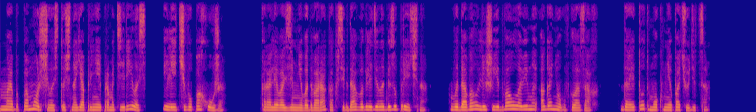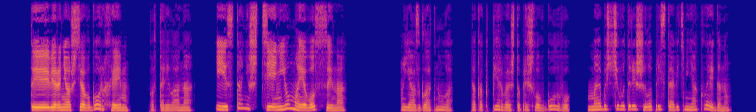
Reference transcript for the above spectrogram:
Мэб поморщилась, точно я при ней проматерилась или чего похуже. Королева Зимнего двора, как всегда, выглядела безупречно. Выдавал лишь едва уловимый огонек в глазах, да и тот мог мне почудиться. «Ты вернешься в Горхейм», — повторила она, — «и станешь тенью моего сына». Я сглотнула, так как первое, что пришло в голову, Мэба с чего-то решила приставить меня к Лейгану.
